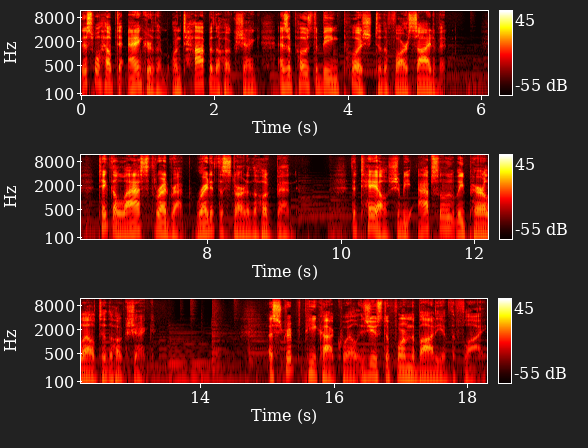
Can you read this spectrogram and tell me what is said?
This will help to anchor them on top of the hook shank as opposed to being pushed to the far side of it. Take the last thread wrap right at the start of the hook bend. The tail should be absolutely parallel to the hook shank. A stripped peacock quill is used to form the body of the fly,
